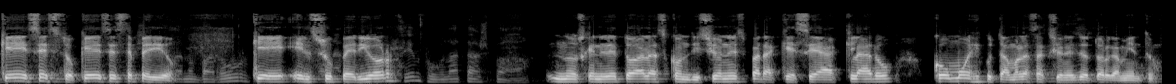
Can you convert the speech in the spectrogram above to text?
¿Qué es esto? ¿Qué es este pedido? Que el superior nos genere todas las condiciones para que sea claro cómo ejecutamos las acciones de otorgamiento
